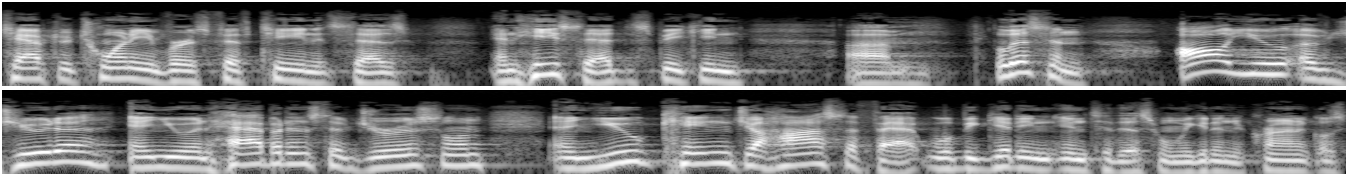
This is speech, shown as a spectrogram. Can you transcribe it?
chapter 20 and verse 15, it says, And he said, speaking, um, Listen, all you of Judah and you inhabitants of Jerusalem, and you, King Jehoshaphat, we'll be getting into this when we get into Chronicles.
